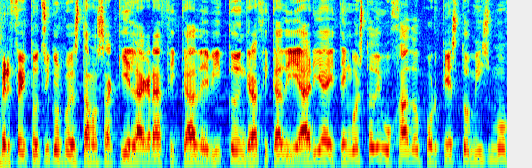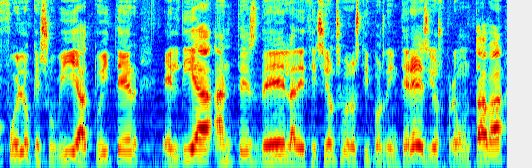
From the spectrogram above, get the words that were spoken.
Perfecto, chicos, pues estamos aquí en la gráfica de Bitcoin, gráfica diaria, y tengo esto dibujado porque esto mismo fue lo que subí a Twitter el día antes de la decisión sobre los tipos de interés, y os preguntaba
